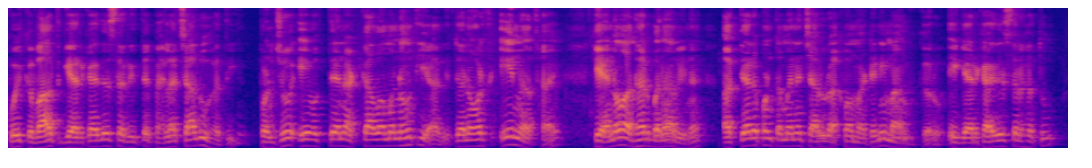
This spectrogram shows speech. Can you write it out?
કોઈક વાત ગેરકાયદેસર રીતે પહેલાં ચાલુ હતી, પણ જો એ વખતે એને અટકાવવામાં નહોતી આવી, તો એનો અર્થ એ ન થાય કે એનો આધાર બનાવીને અત્યારે પણ તમે એને ચાલુ રાખવા માટેની માંગ કરો. એ ગેરકાયદેસર હતું.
